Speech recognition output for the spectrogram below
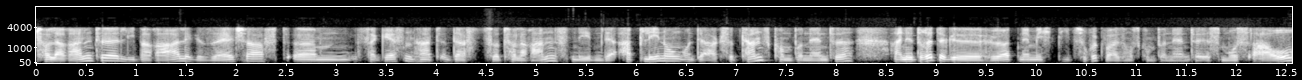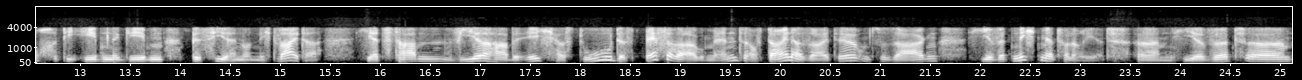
tolerante, liberale Gesellschaft ähm, vergessen hat, dass zur Toleranz neben der Ablehnung und der Akzeptanzkomponente eine dritte gehört, nämlich die Zurückweisungskomponente. Es muss auch die Ebene geben bis hierhin und nicht weiter. Jetzt haben wir, habe ich, hast du das bessere Argument auf deiner Seite, um zu sagen, hier wird nicht mehr toleriert. Ähm, hier wird äh,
